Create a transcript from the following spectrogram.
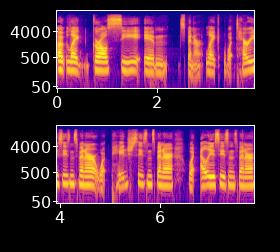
uh, like girls see in spinner like what terri season spinner what paige season spinner what ellie season spinner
